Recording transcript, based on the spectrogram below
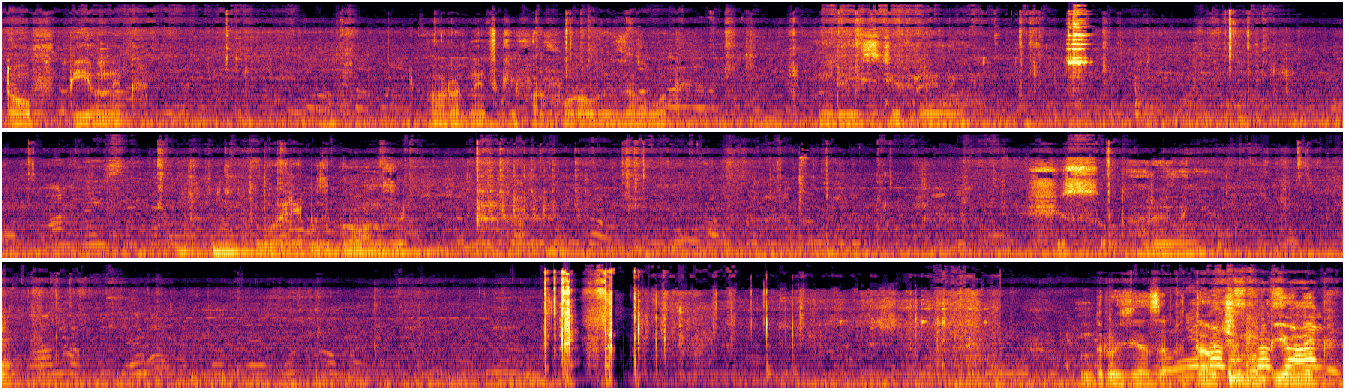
Штоф півник. Городницький фарфоровий завод 200 гривень. Виріб з бронзи. 600 гривень. Друзі, я запитав, чому півник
